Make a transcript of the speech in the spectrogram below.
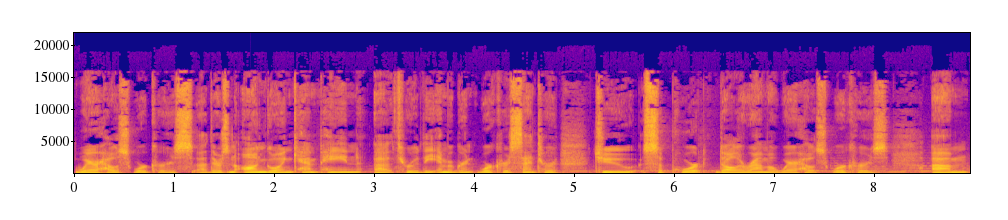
warehouse workers. Uh, there's an ongoing campaign uh, through the Immigrant Workers Center to support Dollarama warehouse workers. Um,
